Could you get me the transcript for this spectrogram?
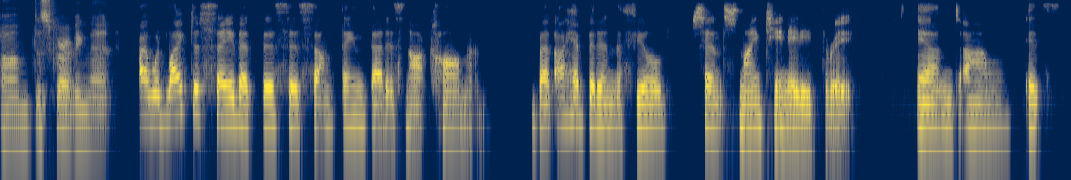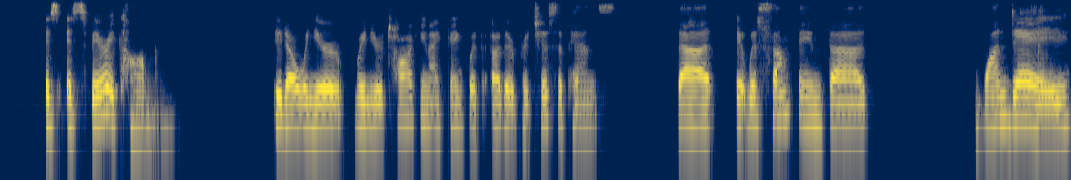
um, describing that. I would like to say that this is something that is not common, but I have been in the field since 1983, and um, it's it's it's very common. You know, when you're when you're talking, I think with other participants, that it was something that one day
